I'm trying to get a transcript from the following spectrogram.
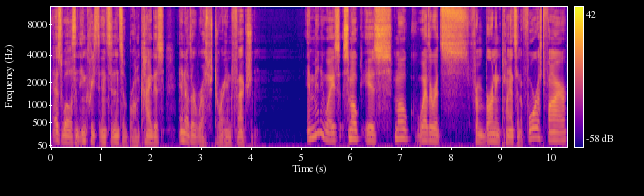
as well as an increased incidence of bronchitis and other respiratory infections. In many ways, smoke is smoke, whether it's from burning plants in a forest fire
